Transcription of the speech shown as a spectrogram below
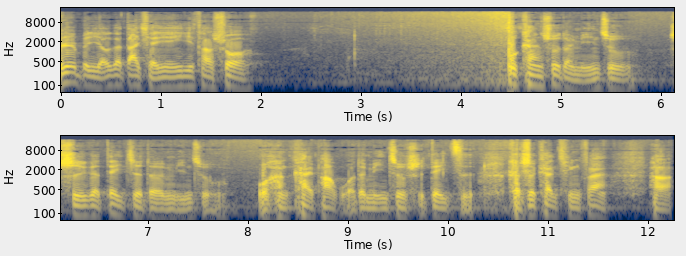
日本有个大前研一，他说：“不看书的民族是一个对峙的民族。”我很害怕我的民族是对峙。可是看侵犯，哈，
